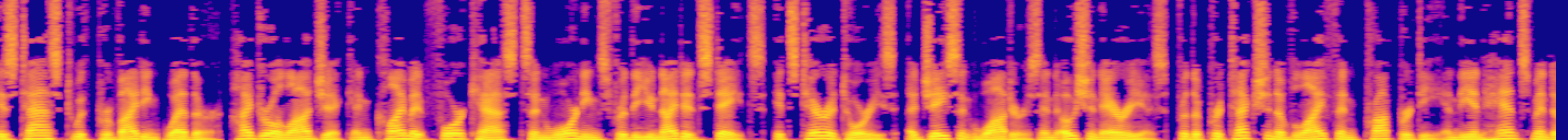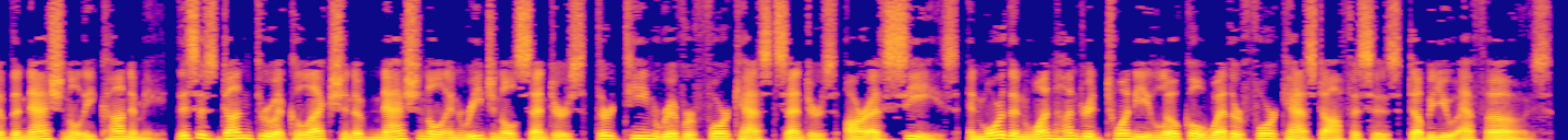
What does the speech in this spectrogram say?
is tasked with providing weather, hydrologic and climate forecasts and warnings for the United States, its territories, adjacent waters and ocean areas, for the protection of life and property and the enhancement of the national economy. This is done through a collection of national and regional centers, 13 river forecast centers RFCs, and more than 120 local weather forecast offices WFOs.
